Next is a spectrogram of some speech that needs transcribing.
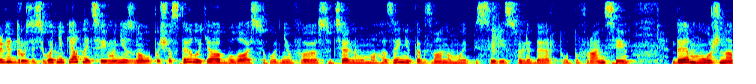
Привіт, друзі! Сьогодні п'ятниця, і мені знову пощастило. Я була сьогодні в соціальному магазині, так званому епісері Солідер, тут у Франції, де можна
